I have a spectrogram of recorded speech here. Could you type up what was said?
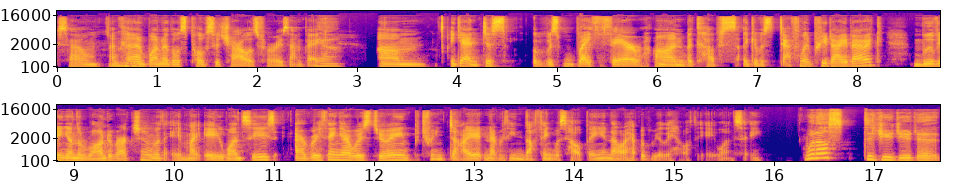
So I'm mm-hmm. kind of one of those poster childs for Ozempic. Yeah. Um, again, just it was right there on the cuffs. Like it was definitely pre-diabetic, moving in the wrong direction with my A1Cs. Everything I was doing between diet and everything, nothing was helping. And now I have a really healthy A1C. What else did you do to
